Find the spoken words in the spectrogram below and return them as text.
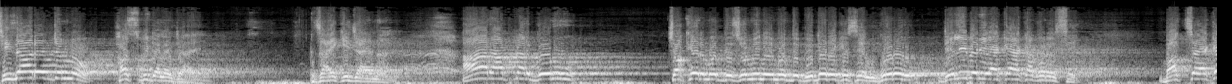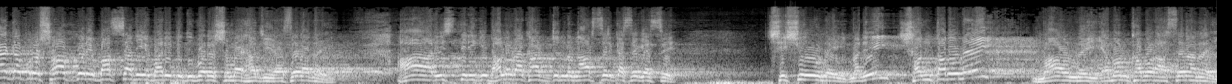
সিজারের জন্য হসপিটালে যায় যায় কি যায় না। আর আপনার গরু চকের মধ্যে, জমিনের মধ্যে বেঁধে রেখেছেন, গরু ডেলিভারি একা একা করেছে। বাচ্চা একা একা প্রসব করে বাচ্চা নিয়ে বাড়িতে দুপুরের সময় হাজির, আছে না নাই? আর স্ত্রীকে ভালো রাখার জন্য নার্সের কাছে গেছে। শিশুও নেই মানে সন্তানও নেই, মাও নেই, এমন খবর আছে না নাই?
